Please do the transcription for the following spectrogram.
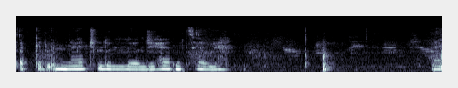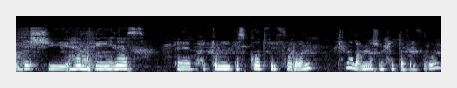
تأكدوا إن كل الجهات متساوية. يعني بدش هنا في ناس آه، بحطوا البسكوت في الفرن. إحنا لا عملناش نحطه في الفرن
